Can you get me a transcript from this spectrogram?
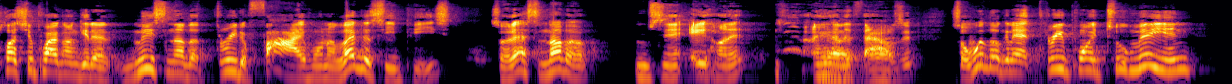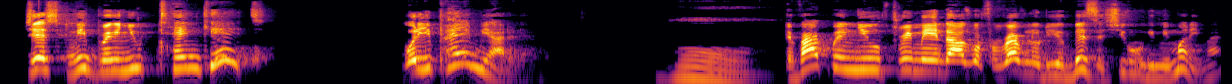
Plus you're probably going to get at least another three to five on a legacy piece. So that's another, I'm saying 800, 800,000. So we're looking at 3.2 million just me bringing you 10 kids. What are you paying me out of that? Mm. If I bring you $3 million worth of revenue to your business, you're going to give me money, right?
